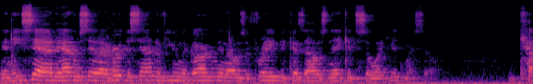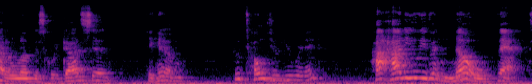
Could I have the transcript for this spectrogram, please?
And he said, Adam said, I heard the sound of you in the garden, and I was afraid because I was naked, so I hid myself. Gotta love this quote. God said to him, Who told you you were naked? How, how do you even know that?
